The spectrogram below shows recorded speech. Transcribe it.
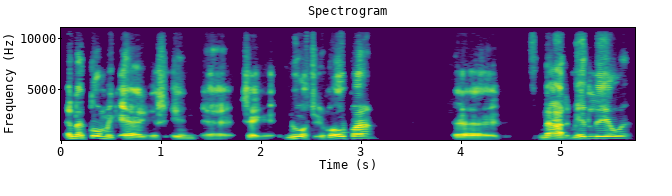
En dan kom ik ergens in uh, zeggen, Noord-Europa, uh, na de middeleeuwen.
